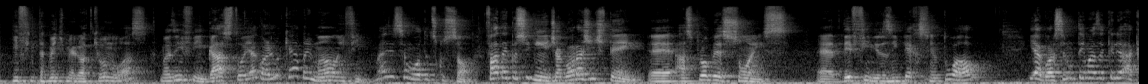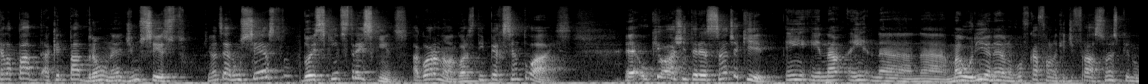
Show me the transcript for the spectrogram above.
infinitamente melhor do que o nosso. Mas, enfim, gastou e agora ele não quer abrir mão, enfim. Mas isso é uma outra discussão. O fato é que é o seguinte, agora a gente tem é, as progressões é, definidas em percentual e agora você não tem mais aquele, aquela, aquele padrão né, de um sexto. Que antes era um sexto, dois quintos, três quintos. Agora não, agora você tem percentuais. É, o que eu acho interessante é que em- em- na, em- na- na maioria, né, eu não vou ficar falando aqui de frações, porque não,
